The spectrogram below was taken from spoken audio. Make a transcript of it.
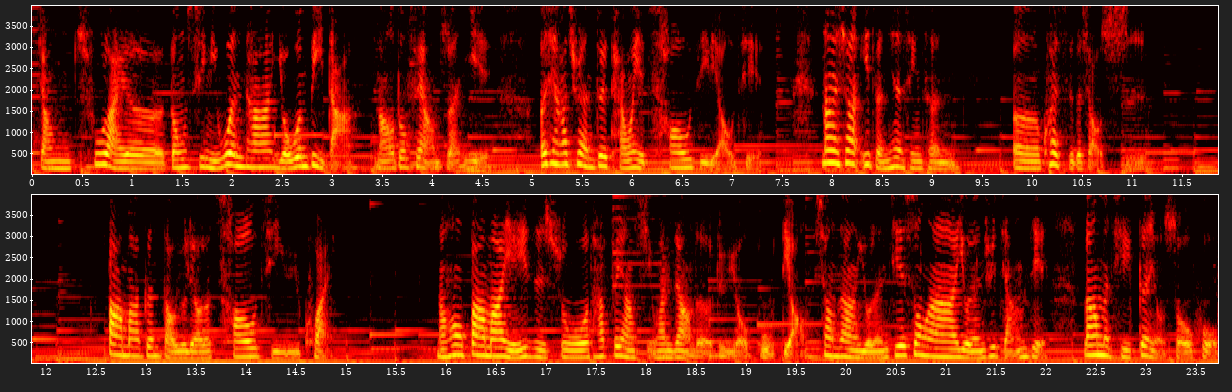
讲出来的东西，你问他有问必答，然后都非常专业，而且他居然对台湾也超级了解。那像一整天的行程，呃，快十个小时，爸妈跟导游聊得超级愉快，然后爸妈也一直说他非常喜欢这样的旅游步调，像这样有人接送啊，有人去讲解，让他们其实更有收获。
